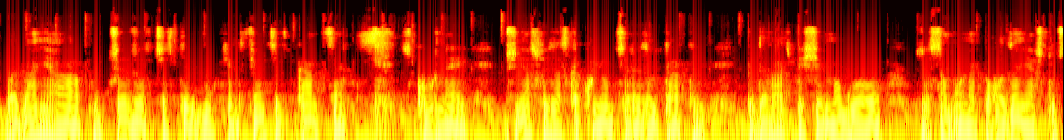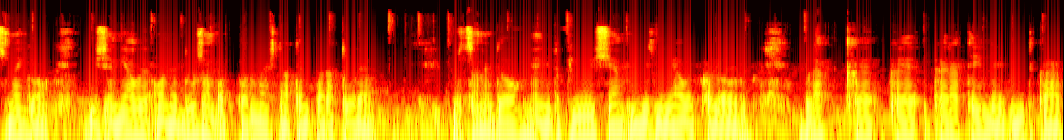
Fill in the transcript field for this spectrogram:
Badania półprzezroczystych włókien tkwiących w tkance skórnej przyniosły zaskakujące rezultaty. Wydawać by się mogło, że są one pochodzenia sztucznego i że miały one dużą odporność na temperaturę. Wrzucone do ognia nie topiły się i nie zmieniały koloru. Brak ke ke keratyny w nitkach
